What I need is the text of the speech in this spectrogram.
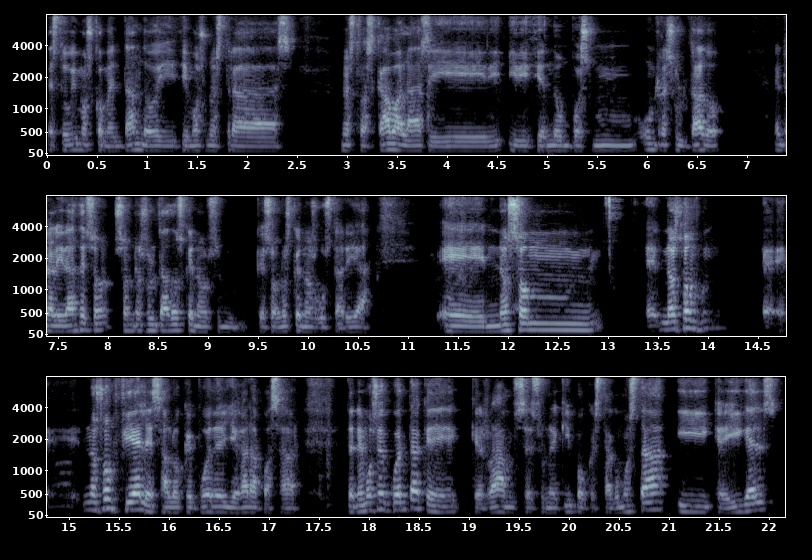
estuvimos comentando y hicimos nuestras, nuestras cábalas y, diciendo un, pues, un, resultado, en realidad eso son resultados que, nos, que son los que nos gustaría. Eh, no son, eh, no son eh, no son fieles a lo que puede llegar a pasar. Tenemos en cuenta que, Rams es un equipo que está como está y que Eagles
